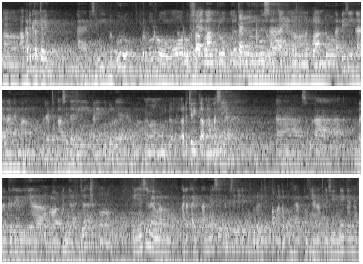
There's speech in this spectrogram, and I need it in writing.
Eh, apa Tapi, dikerjain? eh, di sini berburu Berburu, oh, rusa, ya, pelanduk, hutan, ya, rusa hutan, gitu. Eh, pelanduk. tapi sih karena memang reputasi dari kaiku dulu ya memang Memang udah ada cerita memang. apa sih ya eh, suka bergerilya melawan penjajah Heeh. kayaknya sih memang ada kaitannya sih itu bisa jadi kuburan Jepang atau pengkhianat pengkhianat di sini kan yang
